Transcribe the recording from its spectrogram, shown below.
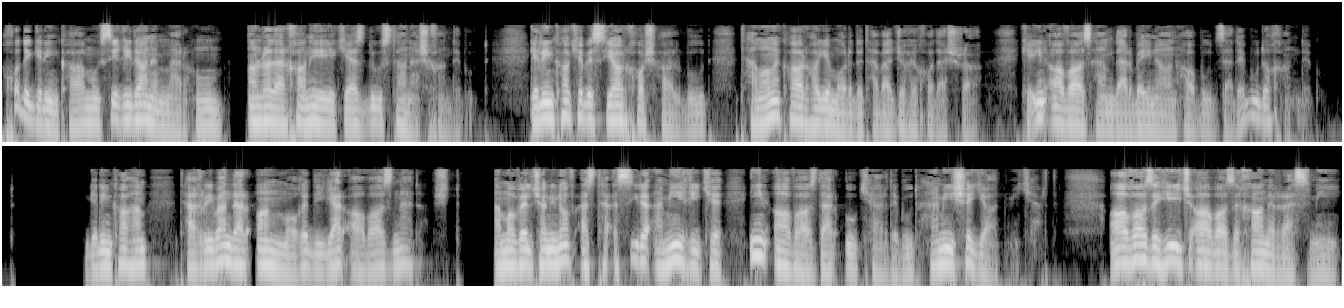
خود گرینکا موسیقیدان مرحوم آن را در خانه یکی از دوستانش خوانده بود. گلینکا که بسیار خوشحال بود تمام کارهای مورد توجه خودش را که این آواز هم در بین آنها بود زده بود و خوانده بود. گلینکا هم تقریبا در آن موقع دیگر آواز نداشت. اما ولچانینوف از تأثیر عمیقی که این آواز در او کرده بود همیشه یاد می کرد. آواز هیچ خان رسمی،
